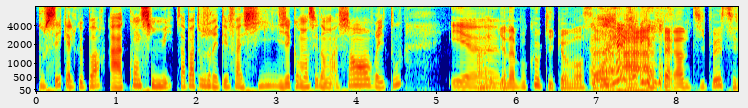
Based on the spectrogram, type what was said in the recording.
poussée quelque part à continuer. Ça n'a pas toujours été facile. J'ai commencé dans ma chambre et tout. Et Ah, euh, Il y en a beaucoup qui commencent à, à- à faire un petit peu. C'est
